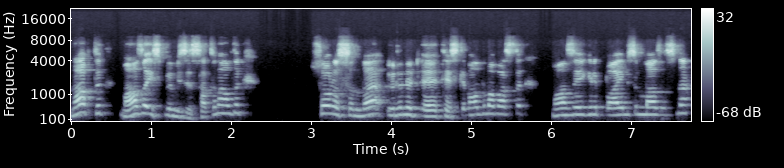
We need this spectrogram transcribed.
ne yaptık? Mağaza ismimizi satın aldık. Sonrasında ürünü e, teslim aldıma bastık. Mağazaya girip bayimizin mağazasına.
